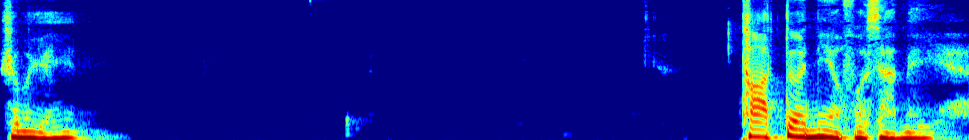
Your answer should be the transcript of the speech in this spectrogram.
什么原因？他得念佛三昧也。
